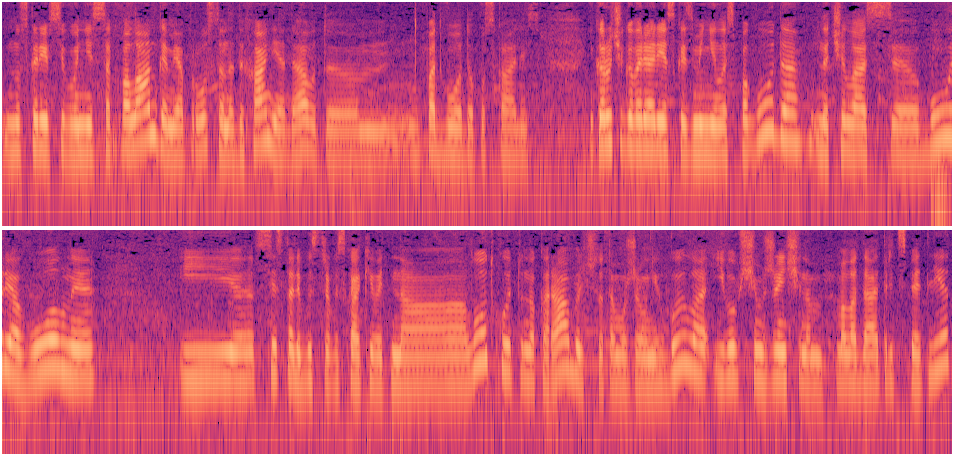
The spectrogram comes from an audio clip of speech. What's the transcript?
ну, скорее всего, не с аквалангами, а просто на дыхание, да, вот э, под воду опускались. И, короче говоря, резко изменилась погода, началась э, буря, волны, и все стали быстро выскакивать на лодку эту, на корабль, что там уже у них было. И, в общем, женщина молодая, 35 лет,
